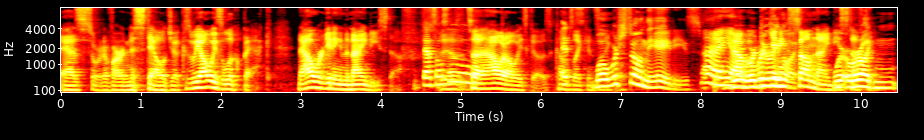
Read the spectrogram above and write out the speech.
as sort of our nostalgia because we always look back. Now we're getting the 90s stuff. That's also- It's, uh, how it always goes. It comes It's- like in Well, we're still in the 80s. Ah, yeah, but we're doing, getting like- some 90s We're, stuff we're like m-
